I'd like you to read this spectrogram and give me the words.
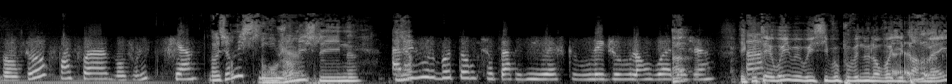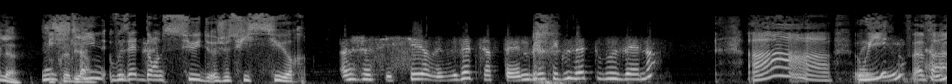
Bonjour François, bonjour Laetitia. Bonjour Micheline. Bonjour Micheline. Avez-vous le beau temps sur Paris ou est-ce que vous voulez que je vous l'envoie Ah. déjà? Écoutez, oui, oui, oui, si vous pouvez nous l'envoyer par vous- mail. Micheline, vous êtes dans le sud, je suis sûre. Euh, Je suis sûre, mais vous êtes certaine. Je sais que vous êtes toulousaine. Ah, oui. Oui. Enfin,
